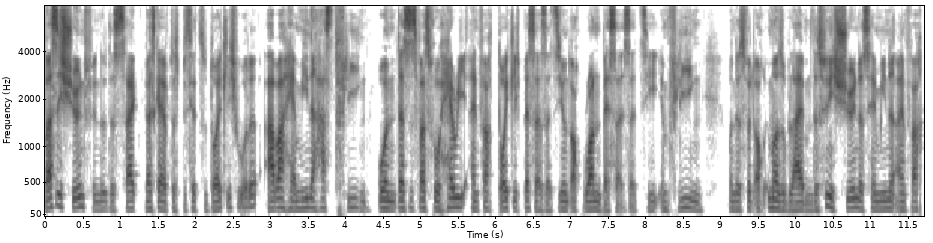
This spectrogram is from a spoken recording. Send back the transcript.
Was ich schön finde, das zeigt, ich weiß gar nicht, ob das bis jetzt so deutlich wurde, aber Hermine hasst Fliegen. Und das ist was, wo Harry einfach deutlich besser ist als sie und auch Ron besser ist als sie im Fliegen. Und das wird auch immer so bleiben. Das finde ich schön, dass Hermine einfach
